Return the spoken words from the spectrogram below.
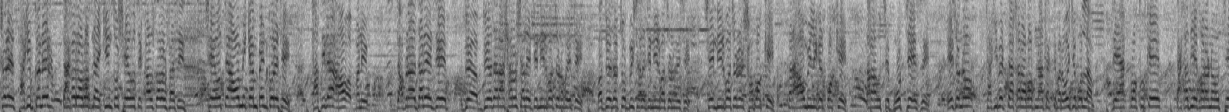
শোনে সাকিব খানের টাকার অভাব নাই, কিন্তু সে হচ্ছে কালচারাল ফ্যাসিস্ট সে হচ্ছে আওয়ামী ক্যাম্পেইন করেছে। হাসিনা মানে আপনারা জানেন যে দুই হাজার আঠারো সালে যে নির্বাচন হয়েছে, বা দুই হাজার চব্বিশ সালে যে নির্বাচন হয়েছে, সেই নির্বাচনের সপক্ষে তারা আওয়ামী লীগের পক্ষে তারা হচ্ছে ভোট চেয়েছে। এই জন্য সাকিবের টাকার অভাব না থাকতে পারে। ওই যে বললাম যে এক পক্ষকে টাকা দিয়ে করানো হচ্ছে,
